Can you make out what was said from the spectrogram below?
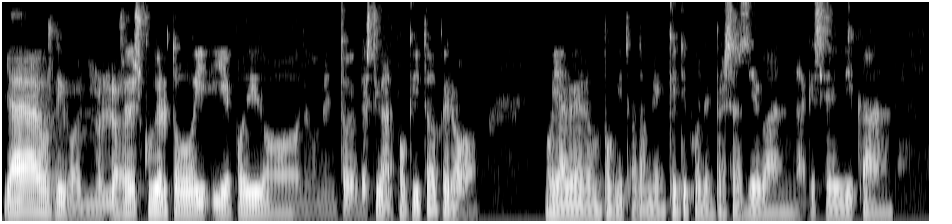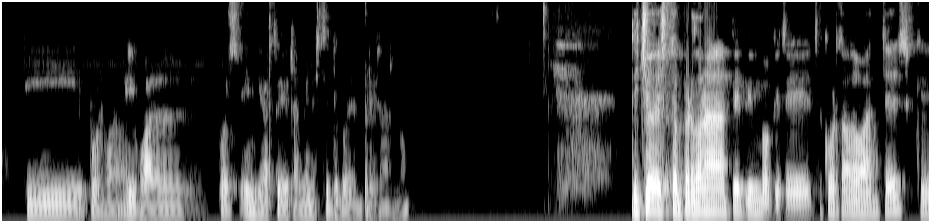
Ya os digo, lo- los he descubierto hoy y he podido de momento investigar poquito, pero voy a ver un poquito también qué tipo de empresas llevan, a qué se dedican y pues bueno, igual pues invierto yo también este tipo de empresas, ¿no? Dicho esto, perdona Pepimbo que te, te he cortado antes, que,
